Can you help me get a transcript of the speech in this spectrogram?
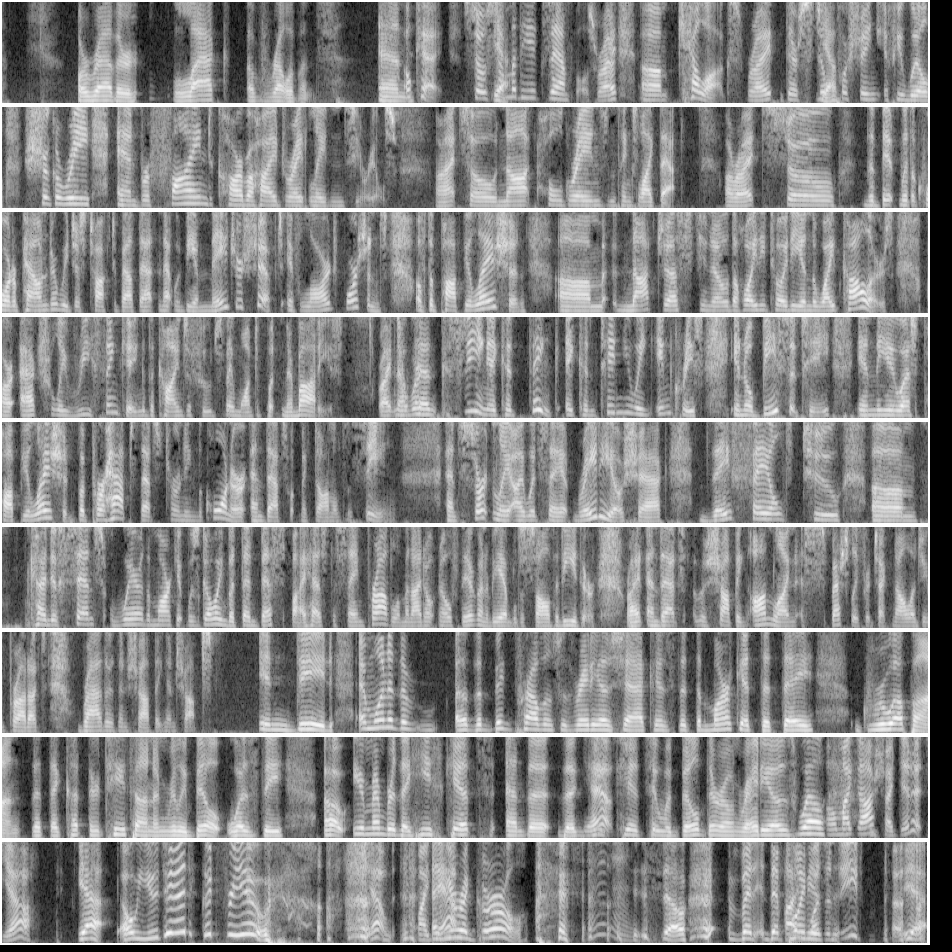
or rather, lack of relevance. And okay, so some yeah. of the examples, right? Um, Kellogg's, right? They're still yep. pushing, if you will, sugary and refined carbohydrate laden cereals. All right, so not whole grains and things like that. All right. So the bit with a quarter pounder, we just talked about that, and that would be a major shift if large portions of the population, um, not just you know the hoity-toity and the white collars, are actually rethinking the kinds of foods they want to put in their bodies. Right now, we're and, seeing a could think a continuing increase in obesity in the U.S. population, but perhaps that's turning the corner, and that's what McDonald's is seeing. And certainly, I would say at Radio Shack, they failed to. Um, kind of sense where the market was going, but then Best Buy has the same problem, and I don't know if they're going to be able to solve it either, right? And that's shopping online, especially for technology products, rather than shopping in shops. Indeed, and one of the uh, the big problems with Radio Shack is that the market that they grew up on, that they cut their teeth on and really built, was the. Uh, you remember the Heathkits and the the yes. kids who would build their own radios. Well, oh my gosh, I did it. Yeah. Yeah. Oh, you did? Good for you. yeah, my dad. And you're a girl. Mm. so, but the point I is, indeed. yeah.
